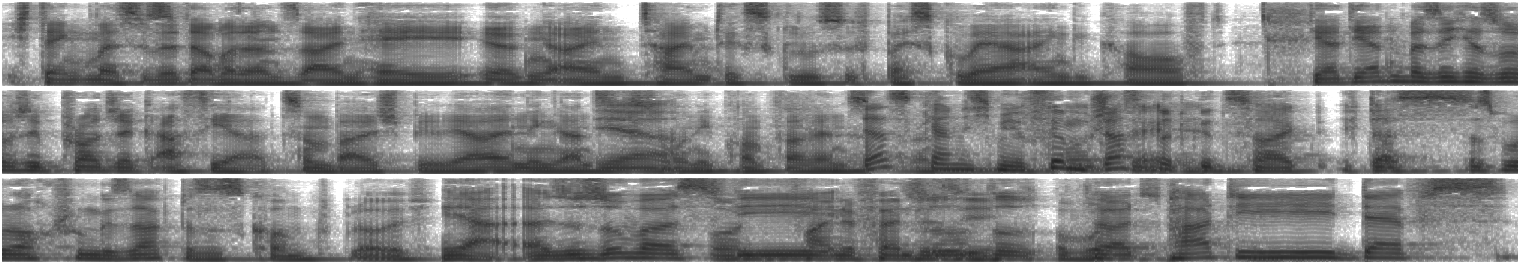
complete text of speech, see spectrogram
Ich denke mal, es wird aber dann sein, hey, irgendein Timed Exclusive bei Square eingekauft. Ja, die hatten bei sich ja sowas wie Project Athia zum Beispiel, ja, in den ganzen Ja. Sony-Konferenzen. Das kann ich mir Stimmt, vorstellen. das wird gezeigt. Ich, das, Das- das wurde auch schon gesagt, dass es kommt, glaube ich. Ja, also sowas Und wie Final Fantasy. so, so Third-Party-Devs.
